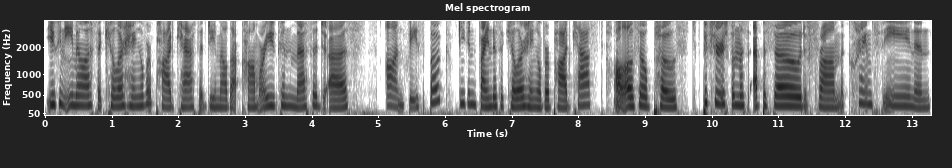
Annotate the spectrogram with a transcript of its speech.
You can email us at killerhangoverpodcast at gmail.com or you can message us on Facebook. You can find us at Killer Hangover Podcast. I'll also post pictures from this episode from the crime scene and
